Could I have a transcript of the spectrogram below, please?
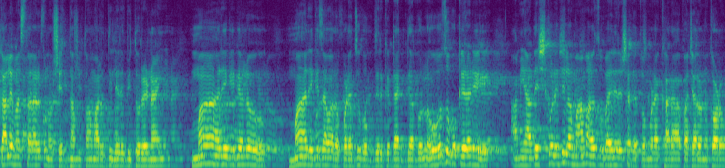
কালেমা ছাড়ার কোনো সিদ্ধান্ত আমার দিলের ভিতরে নাই। মা রেগে গেল। মা রেগে যাওয়ার পরে যুবকদেরকে ডাক দেয়া বলল, ও যুবকেরা রে, আমি আদেশ করে দিলাম, আমার জুবাইরের সাথে তোমরা খারাপ আচরণ করো।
